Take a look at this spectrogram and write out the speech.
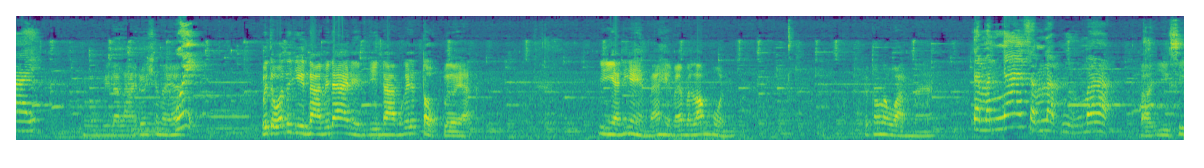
ายเออมีละลายด้วยใช่ไหมอุ้ยเฮ้ยแต่ว่าจะยืนนานไม่ได้เนี่ยยืนนานมันก็จะตกเลยอะ นี่ไงนี่ไงเห็นไหมเห็นไหมมันล่องหนก็ต้องระวังนะแต่มันง่ายสำหรับหนูมากเออ easy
